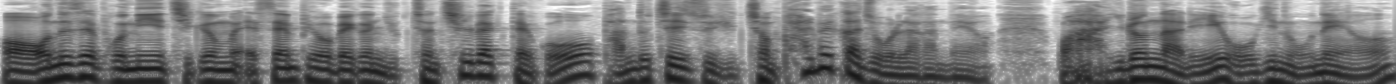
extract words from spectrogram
어, 느새 보니 지금 S&P 500은 6,700대고 반도체 지수 6,800까지 올라갔네요. 와 이런 날이 오긴 오네요.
